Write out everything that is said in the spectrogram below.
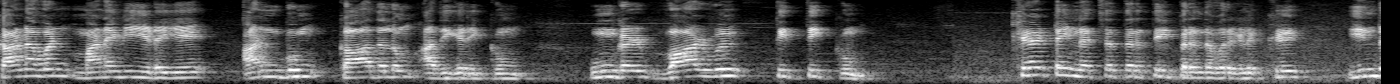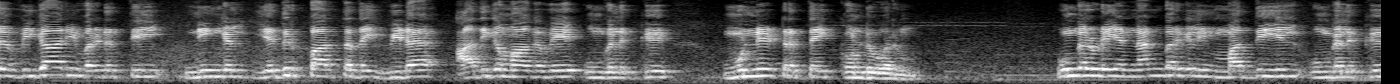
கணவன் மனைவியிடையே அன்பும் காதலும் அதிகரிக்கும். உங்கள் வாழ்வு தித்திக்கும். கேட்டை நட்சத்திரத்தில் பிறந்தவர்களுக்கு இந்த விகாரி வருடத்தில் நீங்கள் எதிர்பார்த்ததை விட அதிகமாகவே உங்களுக்கு முன்னேற்றத்தை கொண்டு வரும். உங்களுடைய நண்பர்களின் மத்தியில் உங்களுக்கு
